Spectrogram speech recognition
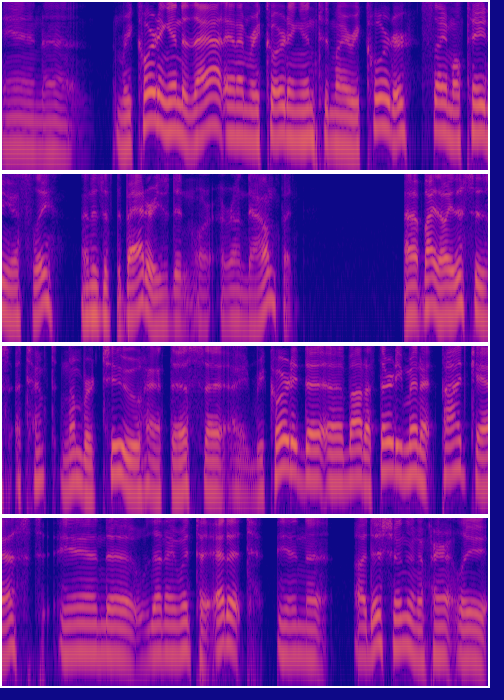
and I'm recording into that, and I'm recording into my recorder simultaneously. That is, if the batteries didn't run down. But uh, by the way, this is attempt number two at this. Uh, I recorded uh, about a 30 minute podcast, and uh, then I went to edit in uh, Audition, and apparently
